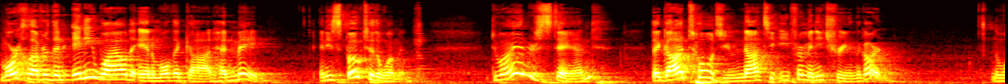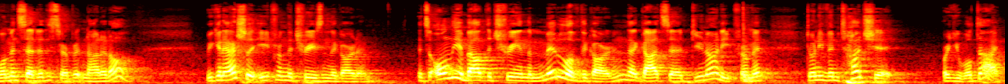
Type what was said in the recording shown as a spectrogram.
more clever than any wild animal that God had made. And he spoke to the woman Do I understand that God told you not to eat from any tree in the garden? And the woman said to the serpent, Not at all. We can actually eat from the trees in the garden. It's only about the tree in the middle of the garden that God said, Do not eat from it, don't even touch it, or you will die.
